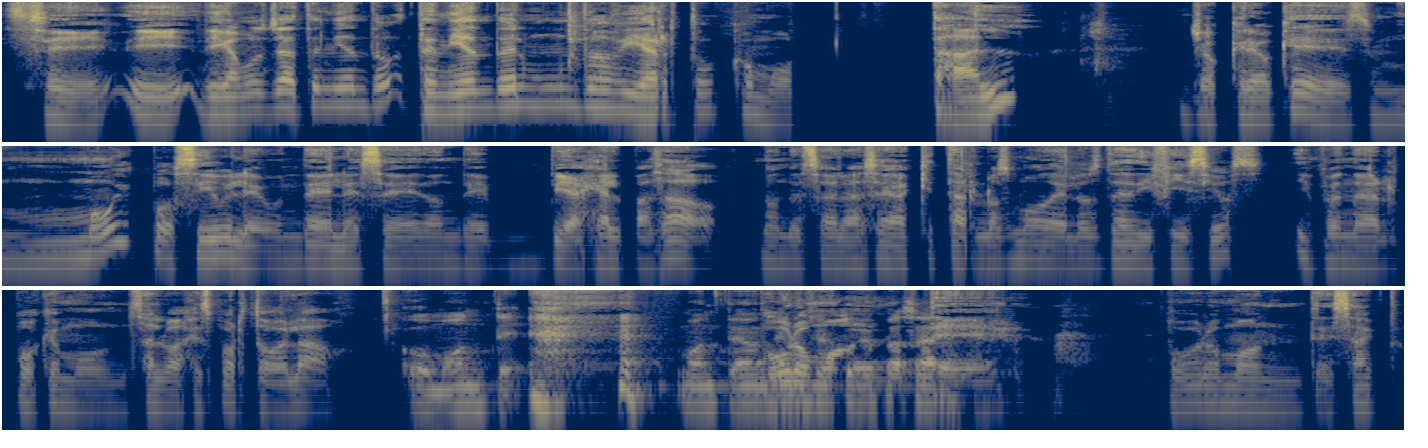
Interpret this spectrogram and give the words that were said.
Sí, y digamos ya teniendo, teniendo el mundo abierto como tal, yo creo que es muy posible un DLC donde viaje al pasado, donde solo sea quitar los modelos de edificios y poner Pokémon salvajes por todo lado. O monte. monte donde Puro no se puede pasar. monte, puro monte, exacto.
